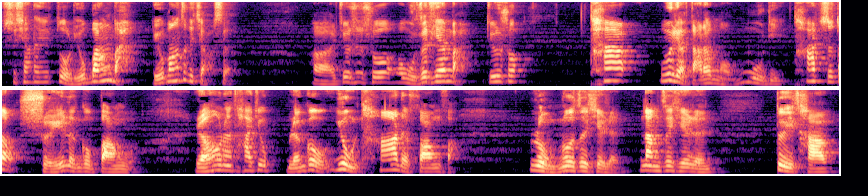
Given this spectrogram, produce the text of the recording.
是相当于做刘邦吧，刘邦这个角色，啊，就是说武则天吧，就是说，她为了达到某目的，他知道谁能够帮我，然后呢，他就能够用他的方法笼络这些人，让这些人对他。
